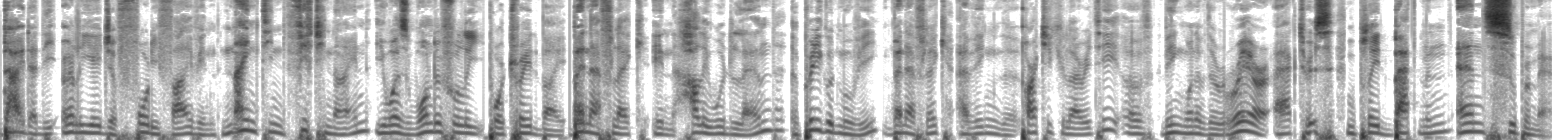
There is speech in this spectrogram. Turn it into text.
died at the early age of 45 in 1959. He was wonderfully portrayed by Ben Affleck in Hollywood. Hollywoodland, a pretty good movie. Ben Affleck having the particularity of being one of the rare actors who played Batman and Superman.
